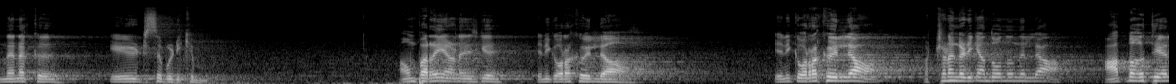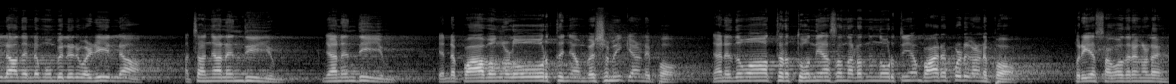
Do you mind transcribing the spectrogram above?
നിനക്ക് എയ്ഡ്സ് പിടിക്കും. അവൻ പറയുകയാണ് എനിക്ക് എനിക്ക് ഉറക്കമില്ല. എനിക്ക് ഉറക്കമില്ല ഭക്ഷണം കഴിക്കാൻ തോന്നുന്നില്ല ആത്മഹത്യയല്ലാതെ എന്റെ മുമ്പിൽ ഒരു വഴിയില്ല. അച്ഛാ ഞാൻ എന്തു ചെയ്യും? ഞാൻ എന്തു ചെയ്യും? എന്റെ പാപങ്ങൾ ഓർത്ത് ഞാൻ വിഷമിക്കുകയാണിപ്പോൾ ഞാൻ ഇതുമാത്രം തോന്നിയാസം നടന്നെന്നോർത്ത് ഞാൻ ഭാരപ്പെടുകയാണിപ്പോൾ പ്രിയ സഹോദരങ്ങളെ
